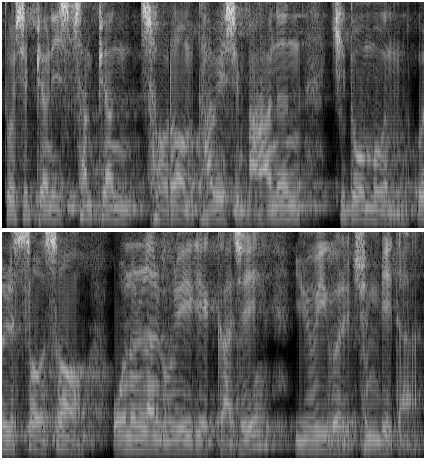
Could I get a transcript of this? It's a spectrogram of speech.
또 시편 23편처럼 다윗이 많은 기도문을 써서 오늘날 우리에게까지 유익을 줍니다.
